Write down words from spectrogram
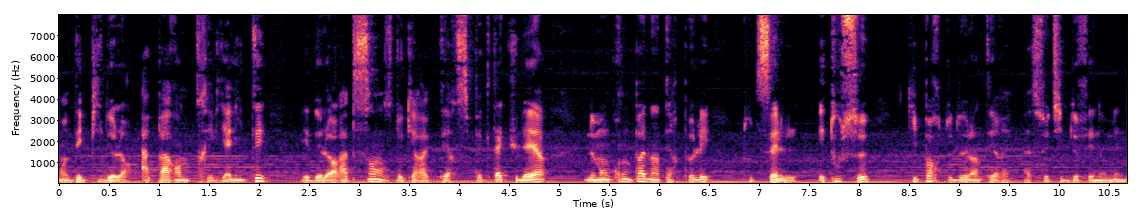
en dépit de leur apparente trivialité et de leur absence de caractère spectaculaire, ne manqueront pas d'interpeller toutes celles et tous ceux qui portent de l'intérêt à ce type de phénomène.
